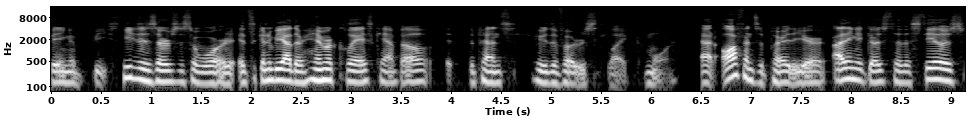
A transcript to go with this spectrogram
being a beast. He deserves this award. It's going to be either him or Calais Campbell. It depends who the voters like more. At Offensive Player of the Year, I think it goes to the Steelers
